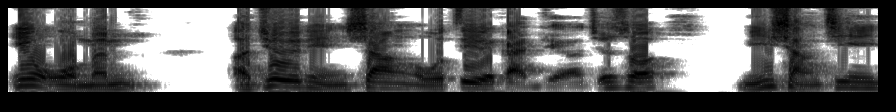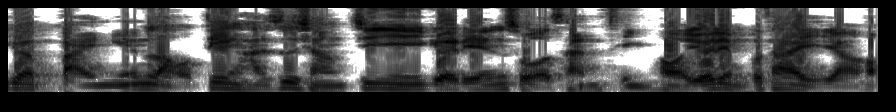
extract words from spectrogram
因为我们啊，就有点像我自己的感觉啊，就是说你想进一个百年老店，还是想经营一个连锁餐厅，哈，有点不太一样，哈。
